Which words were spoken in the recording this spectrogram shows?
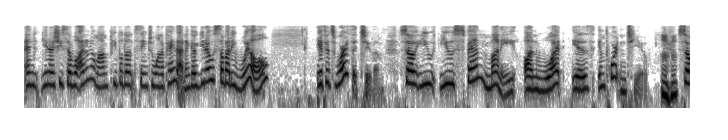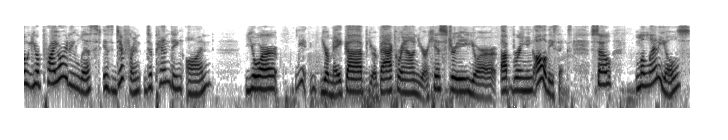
And, you know, she said, well, I don't know, mom, people don't seem to want to pay that. And I go, you know, somebody will if it's worth it to them. So you, you spend money on what is important to you. Mhm. So your priority list is different depending on your your makeup, your background, your history, your upbringing, all of these things. So millennials,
